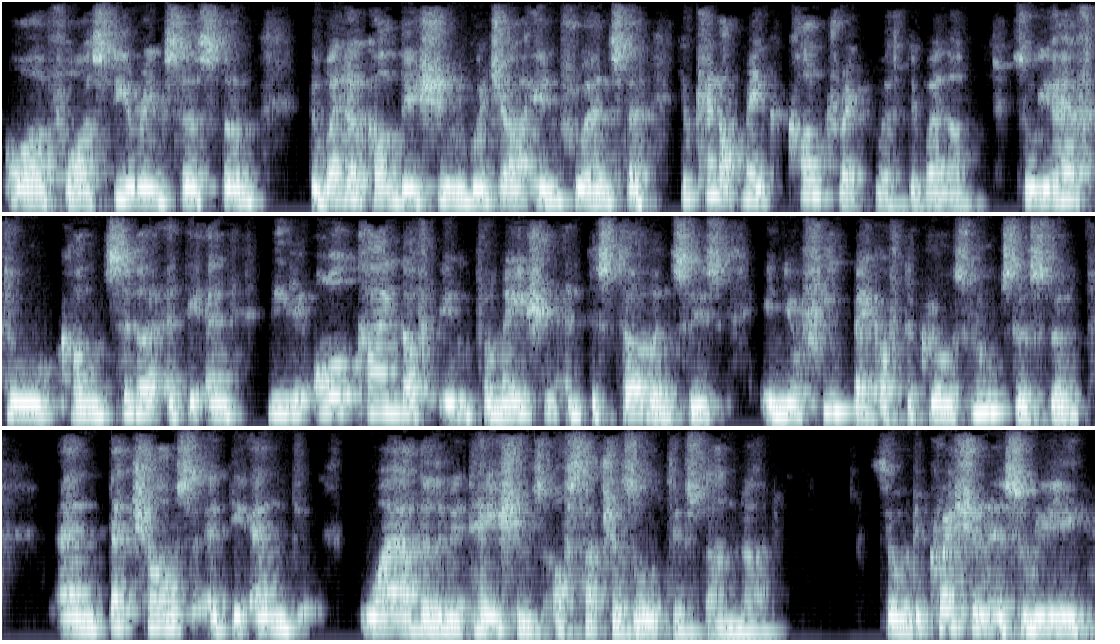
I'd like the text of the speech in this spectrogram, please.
or for a steering system, the weather condition which are influenced, uh, you cannot make a contract with the weather. So you have to consider at the end nearly all kind of information and disturbances in your feedback of the closed loop system. And that shows at the end why are the limitations of such a SOTIF standard. So the question is really,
